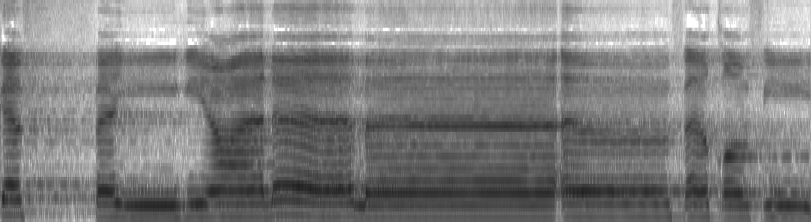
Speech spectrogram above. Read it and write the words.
كفيه على ما أنفق فيه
